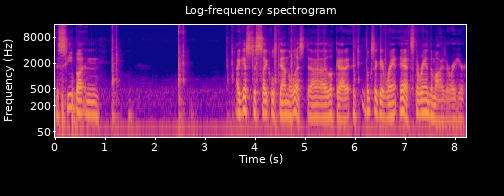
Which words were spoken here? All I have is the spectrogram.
the C button I guess just cycles down the list. Uh, I look at it. It looks like it ran. Yeah, it's the randomizer right here.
